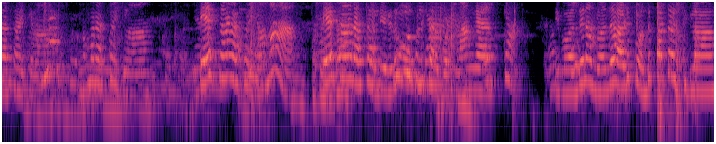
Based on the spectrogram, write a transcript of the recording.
ரசம் வைக்கலாம். நம்ம ரசம் வைக்கலாம். டேஸ்டான ரசம் வைக்கலாமா? டேஸ்டான ரசம் எப்படி இருக்குது உங்களுக்கு சொல்லி தர போறேன் வாங்க இப்போ வந்து நம்ம வந்து அடுப்பு வந்து பத்த வச்சுக்கலாம்.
